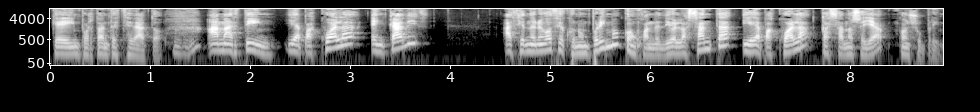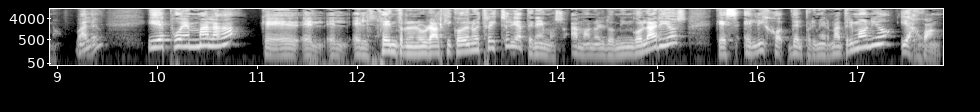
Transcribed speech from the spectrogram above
que es importante este dato. A Martín y a Pascuala en Cádiz, haciendo negocios con un primo, con Juan de Dios la Santa, y a Pascuala casándose ya con su primo, ¿vale? Y después en Málaga, que es el, centro neurálgico de nuestra historia, tenemos a Manuel Domingo Larios, que es el hijo del primer matrimonio, y a Juan.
